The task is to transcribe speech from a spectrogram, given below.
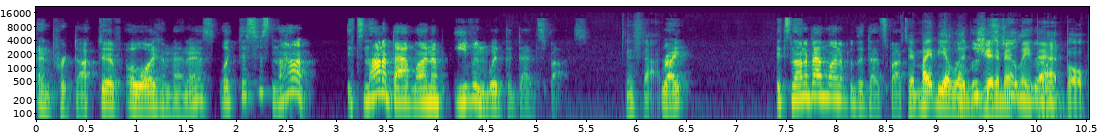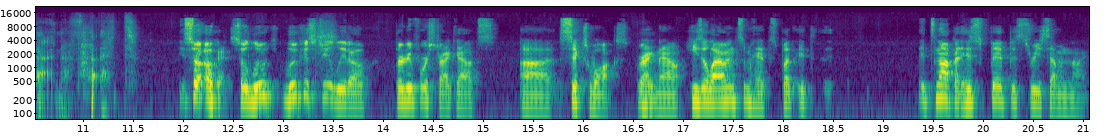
and productive Eloy Jimenez, like this is not it's not a bad lineup even with the dead spots. It's not. Right? It's not a bad lineup with the dead spots. It might be a legitimately Giolito- bad bullpen, but So okay, so Luke Lucas Giolito, 34 strikeouts, uh, six walks right now. He's allowing some hits, but it it's not bad. His FIP is 379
